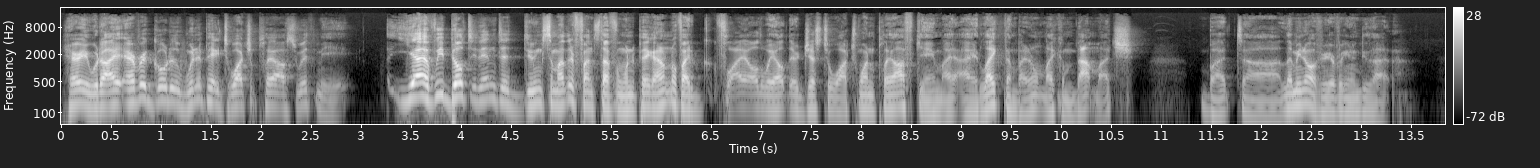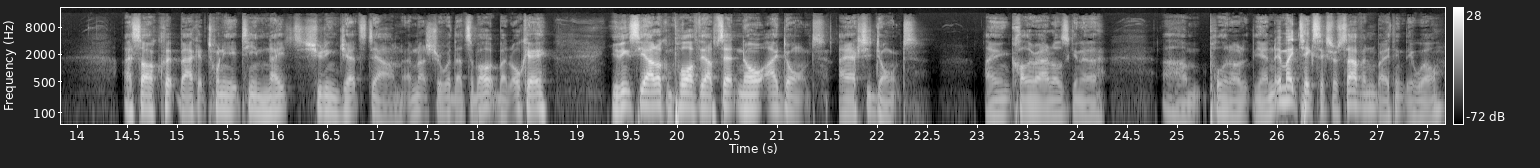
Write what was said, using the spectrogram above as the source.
Harry, would I ever go to Winnipeg to watch the playoffs with me? Yeah, if we built it into doing some other fun stuff in Winnipeg, I don't know if I'd fly all the way out there just to watch one playoff game. I, I like them, but I don't like them that much. But uh, let me know if you're ever going to do that. I saw a clip back at 2018 Knights shooting Jets down. I'm not sure what that's about, but okay. You think Seattle can pull off the upset? No, I don't. I actually don't. I think Colorado's going to um, pull it out at the end. It might take six or seven, but I think they will.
